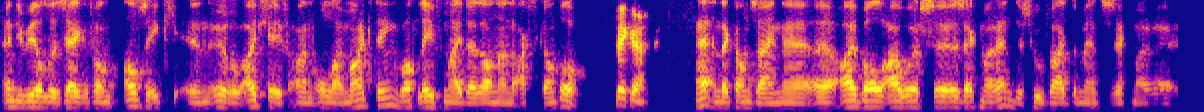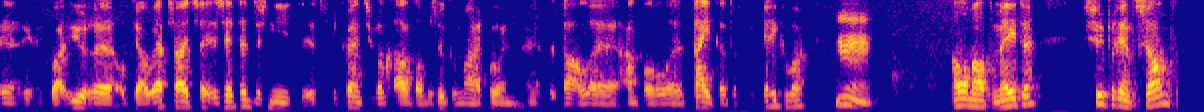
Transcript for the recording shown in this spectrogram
En die wilden zeggen van als ik een euro uitgeef aan online marketing, wat levert mij daar dan aan de achterkant op? Zeker. Hè, en dat kan zijn uh, eyeball hours, uh, zeg maar. Hè? Dus hoe vaak de mensen zeg maar, qua uren op jouw website zitten. Dus niet de frequentie van het aantal bezoeken, maar gewoon het totaal aantal tijd dat er gekeken wordt. Hmm. Allemaal te meten. Super interessant.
